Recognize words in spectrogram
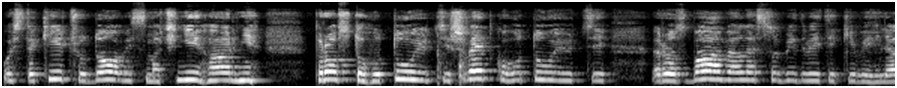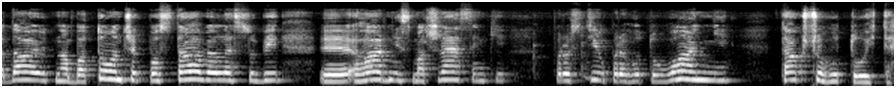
Ось такі чудові, смачні, гарні, просто готуються, швидко готуються. Розбавили собі, дві такі виглядають, на батончик поставили собі, е, гарні, смачнесенькі, прості в приготуванні. Так що готуйте.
